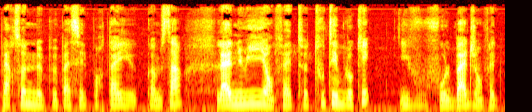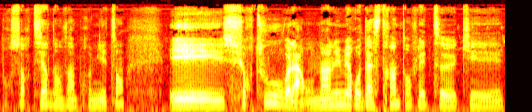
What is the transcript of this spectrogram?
personne ne peut passer le portail comme ça. La nuit, en fait, tout est bloqué. Il vous faut le badge en fait pour sortir dans un premier temps. Et surtout, voilà, on a un numéro d'astreinte en fait qui est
